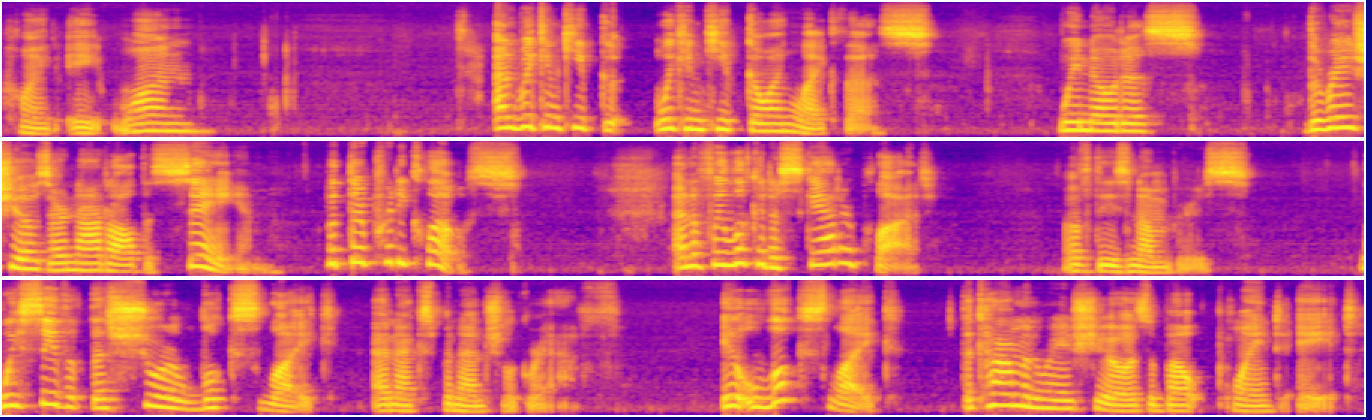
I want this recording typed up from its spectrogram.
0.81. And we can keep we can keep going like this. We notice the ratios are not all the same, but they're pretty close. And if we look at a scatter plot of these numbers, we see that this sure looks like an exponential graph. It looks like the common ratio is about 0.8.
